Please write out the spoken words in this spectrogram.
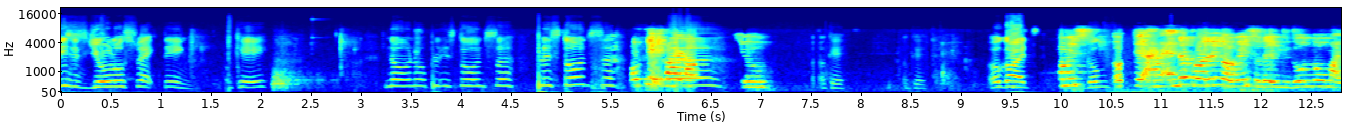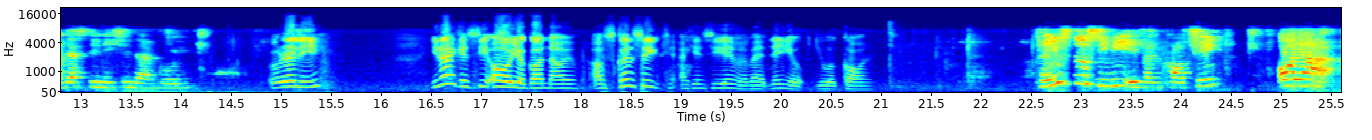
This is YOLO swag thing. Okay. No, no, please don't, sir. Please don't, sir. Okay. Uh, You okay, okay. Oh god, promise. Don't- Okay, I'm ender pearling away so that you don't know my destination that I'm going. oh, really? You know I can see. Oh, you're gone now. I was gonna say you can, I can see my map. Then you you were gone. Can you still see me if I'm crouching? Oh yeah,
